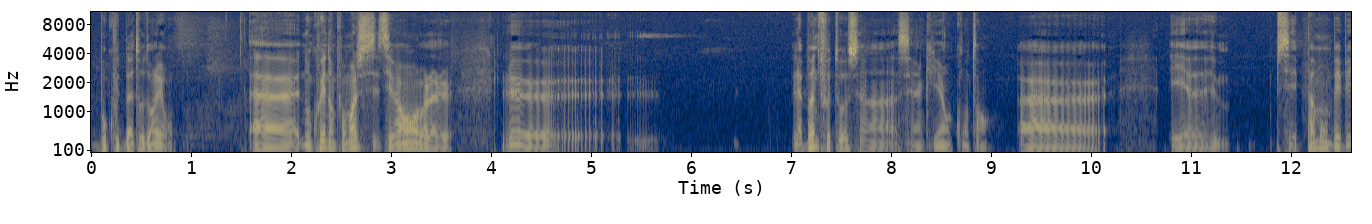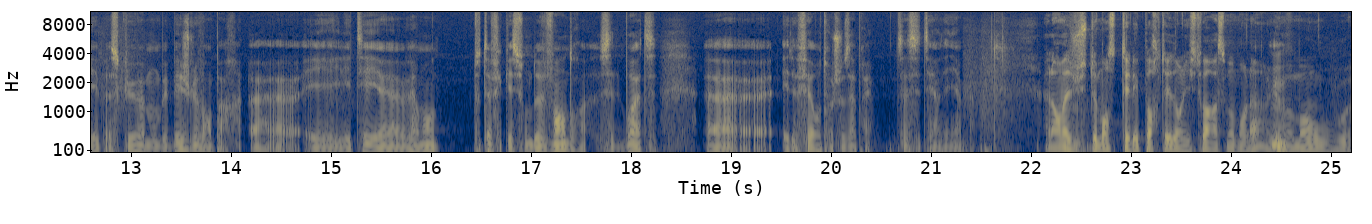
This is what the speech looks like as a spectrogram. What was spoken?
beaucoup de bateaux dans les ronds. donc oui, donc pour moi, c'est vraiment voilà le, le la bonne photo, c'est un, un, client content. Euh, et euh, c'est pas mon bébé parce que mon bébé je le vends pas. Euh, et il était vraiment tout à fait question de vendre cette boîte et de faire autre chose après. Ça c'était indéniable. Alors on va justement se téléporter dans l'histoire à ce moment-là, le mhm. moment où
